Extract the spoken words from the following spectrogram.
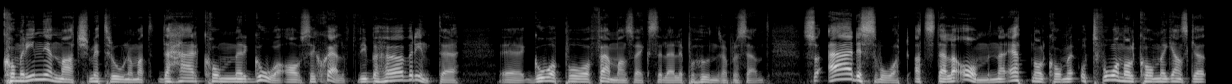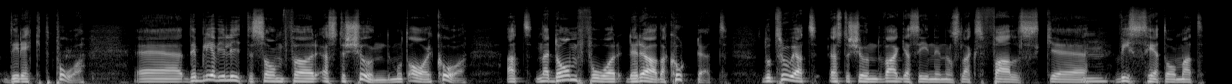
kommer in i en match med tron om att det här kommer gå av sig självt, vi behöver inte eh, gå på femmansväxel eller på 100% så är det svårt att ställa om när 1-0 kommer och 2-0 kommer ganska direkt på. Eh, det blev ju lite som för Östersund mot AIK, att när de får det röda kortet, då tror jag att Östersund vaggas in i någon slags falsk eh, mm. visshet om att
